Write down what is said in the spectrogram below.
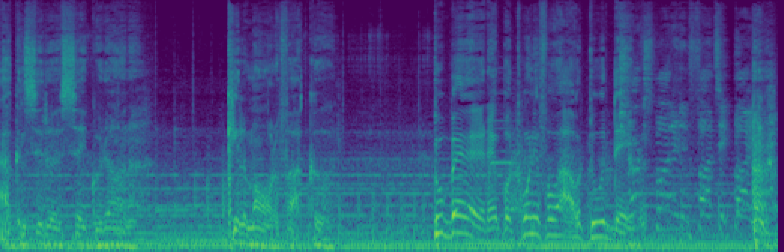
I consider a sacred honor. Kill them all if I could. Too bad, ain't but 24 hours to a day. Shark spotted in Fawtick Bayou.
